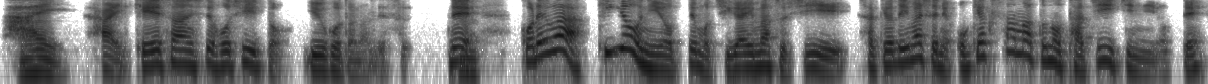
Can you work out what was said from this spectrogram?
はい。はい、計算してほしいということなんです。で、うんこれは企業によっても違いますし、先ほど言いましたように、お客様との立ち位置によって、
